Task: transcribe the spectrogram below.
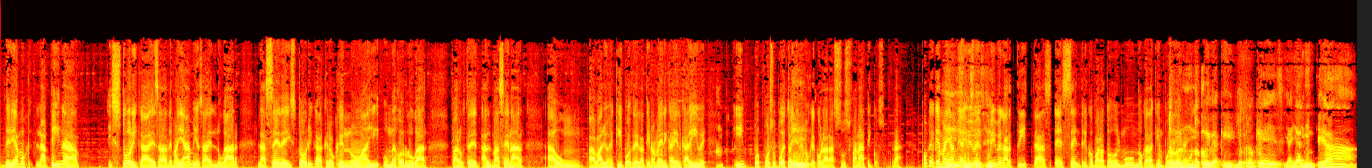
diríamos, latina histórica esa de Miami, o sea, el lugar, la sede histórica, creo que no hay un mejor lugar para usted almacenar a un a varios equipos de Latinoamérica y el Caribe y pues por supuesto ahí Sí. tenemos que colar a sus fanáticos, ¿verdad? Porque que en Miami Sí, ahí viven, sí, viven artistas, es céntrico para todo el mundo, cada quien puede Todo ir el ahí. mundo vive aquí. Yo creo que si hay alguien que ha,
